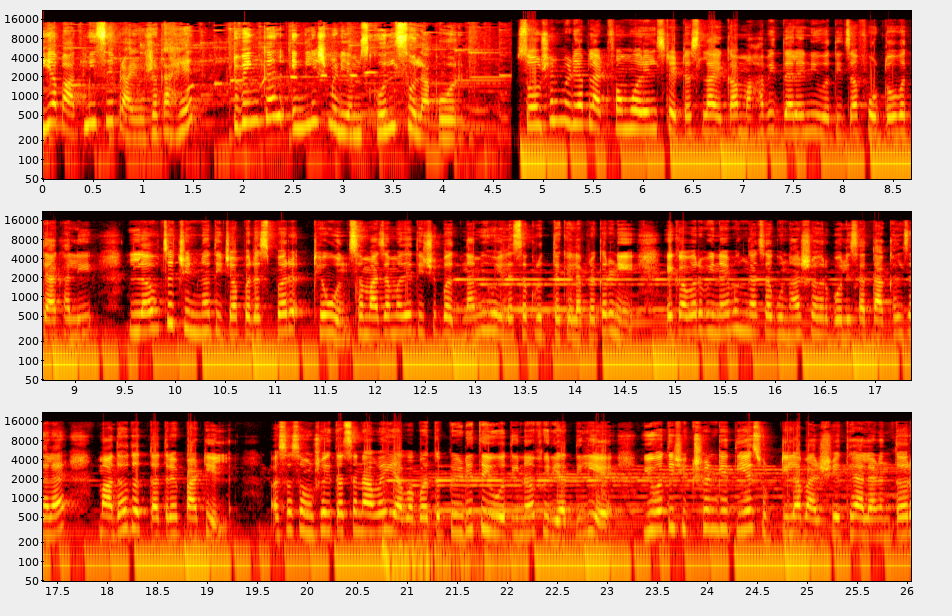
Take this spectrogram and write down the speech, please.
या बातमीचे प्रायोजक आहेत Twinkle English medium school Solapur. Social media प्लॅटफॉर्मवरील स्टेटसला एका महाविद्यालयीन युवतीचा फोटो व त्याखाली लवचं चिन्ह तिच्या परस्पर ठेवून समाजामध्ये तिची बदनामी होईल असं कृत्य केल्याप्रकरणी एकावर विनयभंगाचा गुन्हा शहर पोलिसात दाखल झालाय. माधव दत्तात्रय पाटील असं संशयिताचं नाव आहे याबाबत पीडित युवतीनं फिर्याद दिली आहे युवती शिक्षण घेतीये सुट्टीला बार्शी येथे आल्यानंतर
